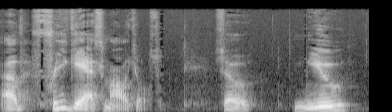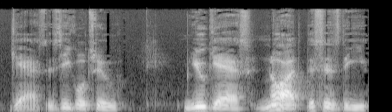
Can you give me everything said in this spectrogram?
of free gas molecules. So mu gas is equal to mu gas naught. This is the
